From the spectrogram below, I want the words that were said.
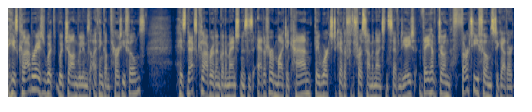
he's collaborated with with John Williams, I think, on 30 films. His next collaborator I'm going to mention is his editor, Michael Kahn. They worked together for the first time in 1978. They have done 30 films together.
